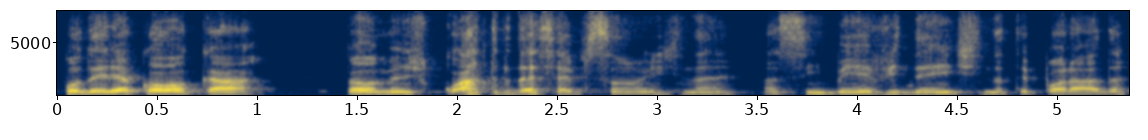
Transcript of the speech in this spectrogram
poderia colocar pelo menos quatro decepções, né? Assim, bem evidentes na temporada.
